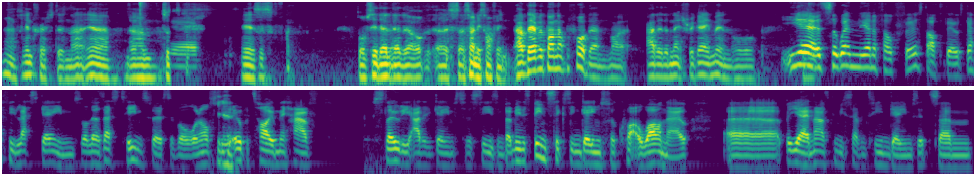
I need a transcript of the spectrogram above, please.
That's interesting. That yeah. Um, just, yeah. Yeah. It's just, obviously, they're, they're, they're, uh, it's only something. Have they ever done that before? Then, like, added an extra game in, or? Yeah. So when the NFL first started, there was definitely less games, or there was less teams first of all, and obviously yeah. over time they have slowly added games to the season. But I mean, it's been 16 games for quite a while now. Uh, but yeah, now it's going to be 17 games. It's um,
